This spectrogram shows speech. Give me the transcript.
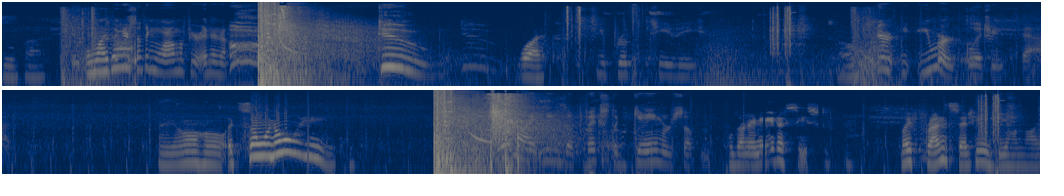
so bad. Is- Oh my God. something wrong with your internet? Dude, What? you broke the TV. So? You're, you, you were glitching bad. I know. It's so annoying. Fortnite needs to fix the game or something. Hold on, I need to see. something. My friend said he would be online.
